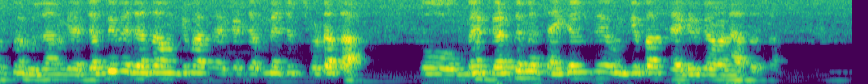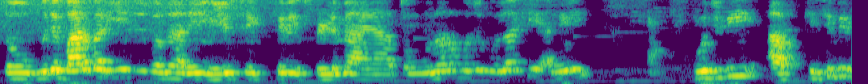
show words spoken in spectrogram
उसमें रुझान गया। जब भी मैं जाता उनके पास हैकर जब मैं जब छोटा था तो मैं घर से, मैं साइकिल से उनके पास हैकर करवाने आता था। तो मुझे बार बार ये चीज़ बोलते अनिल इंग्लिश सीख फिर इस फ़ील्ड में आया तो उन्होंने मुझे बोला कि, अनिल, कुछ भी आप किसी भी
